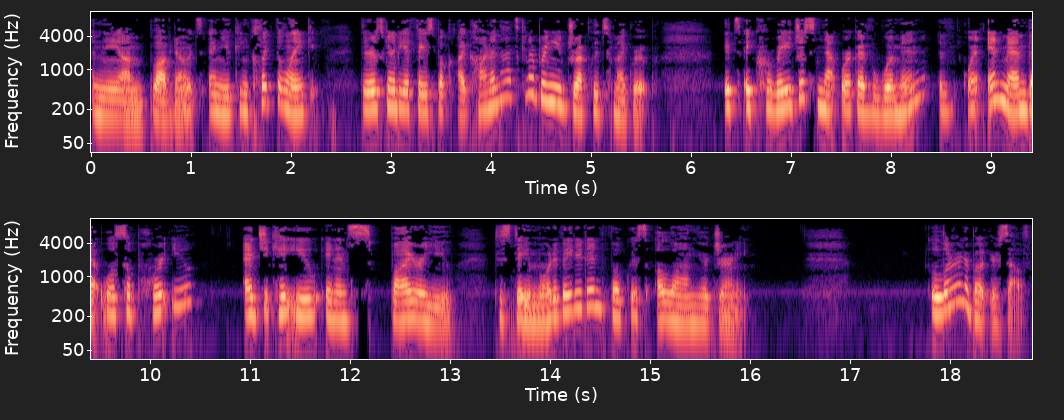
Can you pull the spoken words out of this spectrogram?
in the um, blog notes, and you can click the link. There's going to be a Facebook icon, and that's going to bring you directly to my group. It's a courageous network of women and men that will support you, educate you, and inspire you to stay motivated and focused along your journey. Learn about yourself.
